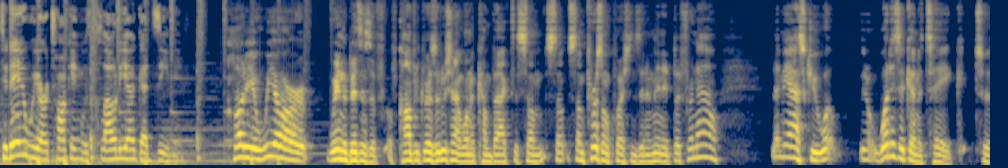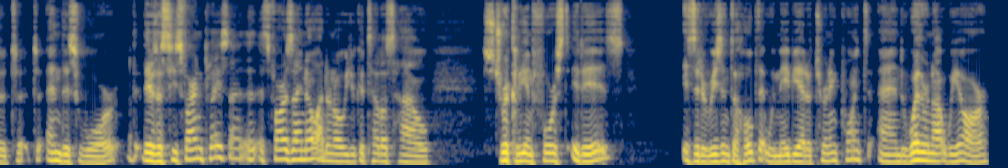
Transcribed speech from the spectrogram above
Today we are talking with Claudia Gazzini. Claudia, we are we're in the business of, of conflict resolution. I want to come back to some, some some personal questions in a minute, but for now, let me ask you what you know what is it going to take to, to to end this war? There's a ceasefire in place, uh, as far as I know. I don't know. You could tell us how strictly enforced it is is it a reason to hope that we may be at a turning point? And whether or not we are,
